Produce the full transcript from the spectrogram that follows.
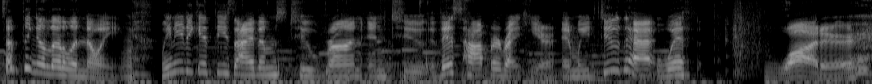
something a little annoying. We need to get these items to run into this hopper right here. And we do that with water.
